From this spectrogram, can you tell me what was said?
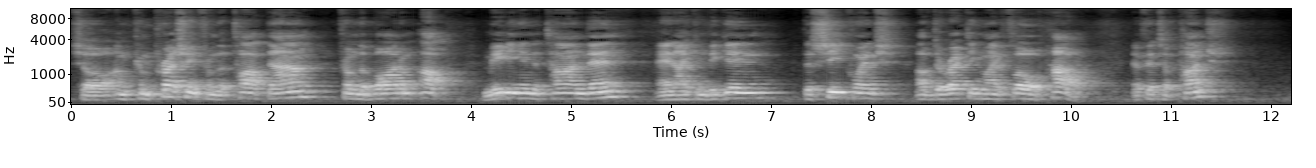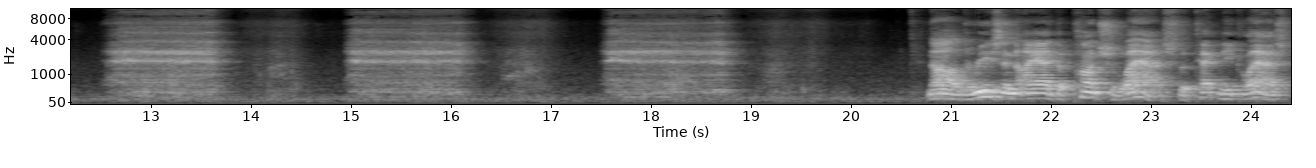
So I'm compressing from the top down, from the bottom up, meeting in the tanden, and I can begin the sequence of directing my flow of power. If it's a punch, Now, the reason I add the punch last, the technique last,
